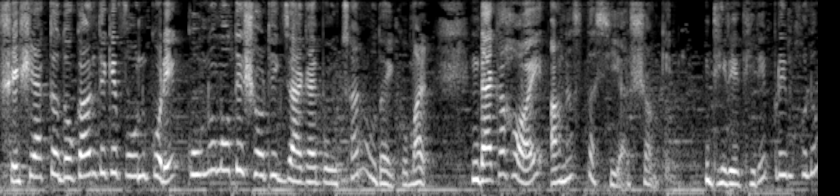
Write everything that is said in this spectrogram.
শেষে একটা দোকান থেকে ফোন করে কোনো মতে সঠিক জায়গায় পৌঁছান উদয় কুমার দেখা হয় আনাস্তাসিয়ার সঙ্গে। ধীরে ধীরে প্রেম হলো।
